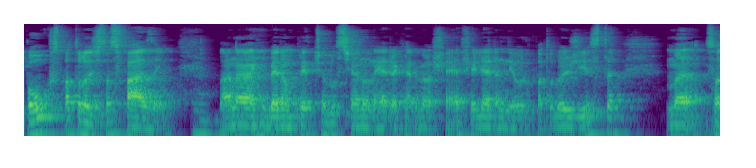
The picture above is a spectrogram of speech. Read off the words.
poucos patologistas fazem. Lá na Ribeirão Preto tinha o Luciano Nédia, que era meu chefe, ele era neuropatologista, mas só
